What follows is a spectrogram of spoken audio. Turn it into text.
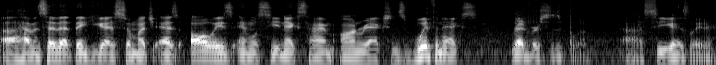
Uh, having said that, thank you guys so much as always, and we'll see you next time on Reactions with an X, Red versus Blue. Uh, see you guys later.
